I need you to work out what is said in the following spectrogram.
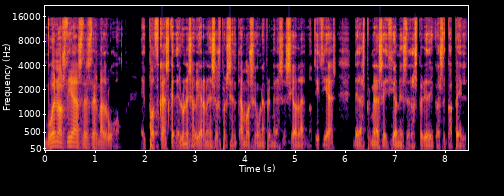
Buenos días desde el madrugón, el podcast que de lunes a viernes os presentamos en una primera sesión las noticias de las primeras ediciones de los periódicos de papel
